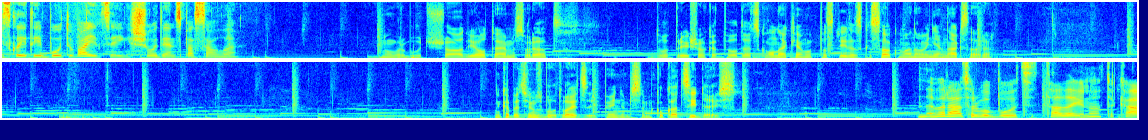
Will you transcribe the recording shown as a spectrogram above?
izglītība būtu vajadzīga šodienas pasaulē? Nu, varbūt šādu jautājumu es varētu dot priekšroku atbildēt skolniekiem un paskatīties, kas sākumā no viņiem nāks ārā. Kāpēc jums būtu vajadzīgi, pieņemsim, kaut kādas idejas? Nevarētu varbūt būt tādai, nu, tā kā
